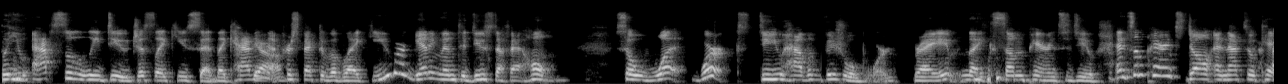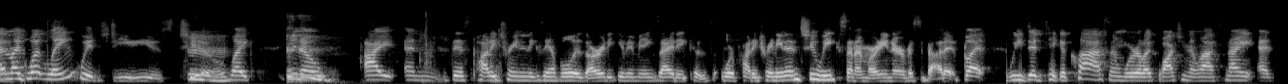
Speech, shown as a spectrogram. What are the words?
but you mm-hmm. absolutely do just like you said like having yeah. that perspective of like you are getting them to do stuff at home so, what works? Do you have a visual board, right? Like some parents do, and some parents don't, and that's okay. And like, what language do you use too? Mm. Like, you know, I and this potty training example is already giving me anxiety because we're potty training in two weeks and I'm already nervous about it. But we did take a class and we are like watching it last night, and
